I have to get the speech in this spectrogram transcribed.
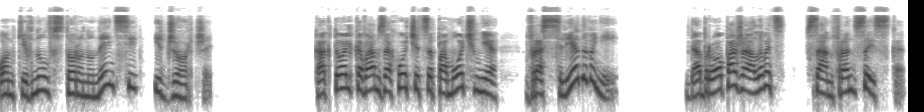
Он кивнул в сторону Нэнси и Джорджи. Как только вам захочется помочь мне в расследовании, добро пожаловать в Сан-Франциско.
